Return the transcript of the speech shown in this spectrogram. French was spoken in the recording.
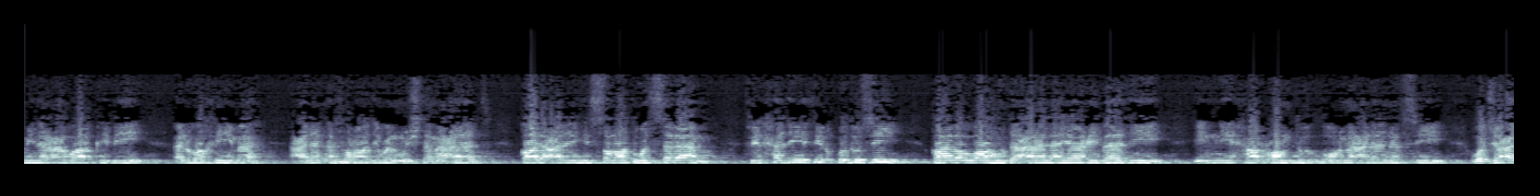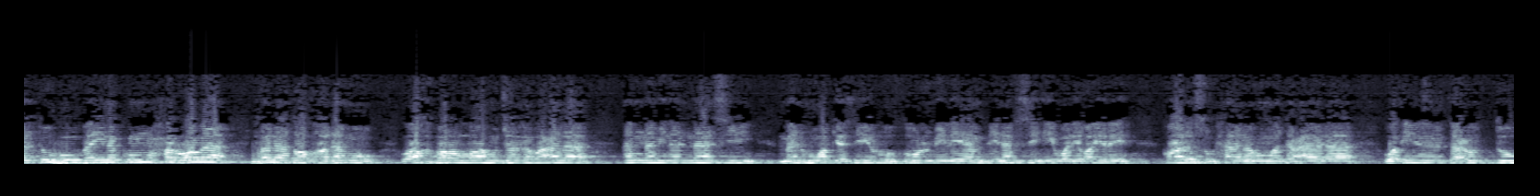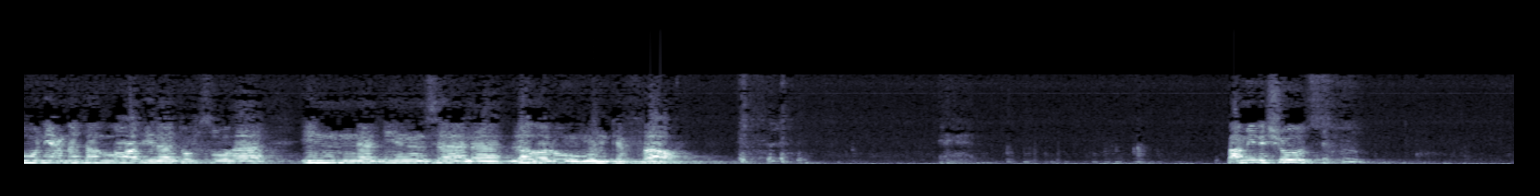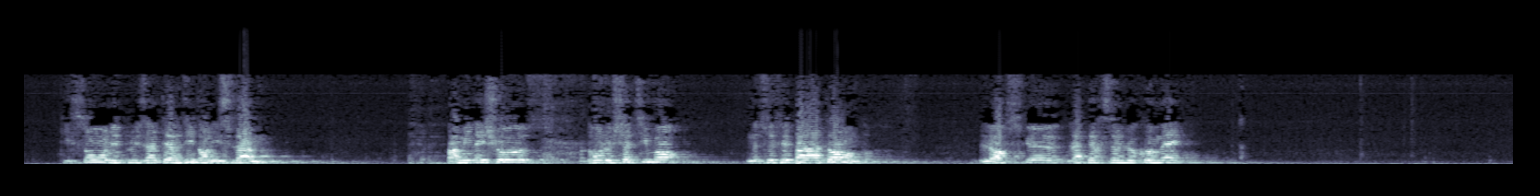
من العواقب الوخيمة على الأفراد والمجتمعات. قال عليه الصلاة والسلام في الحديث القدسي قال الله تعالى يا عبادي إني حرمت الظلم على نفسي وجعلته بينكم محرما فلا تظلموا. وأخبر الله جل وعلا أن من الناس من هو كثير الظلم لنفسه ولغيره. قال سبحانه وتعالى وإن تعدوا نعمة الله لا تحصوها إن الإنسان لظلوم كفار. Parmi les choses qui sont les plus interdites en islam, parmi les choses dont le châtiment ne se fait pas attendre lorsque la personne le commet.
